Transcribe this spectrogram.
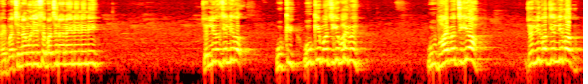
भाई, बचना मुझे इससे, बचना। नहीं नहीं नहीं नहीं। जल्दी भाग जल्दी भाग। ओके ओके बच गया भाई भाई। ओ भाई बच गया। जल्दी भाग जल्दी भाग।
